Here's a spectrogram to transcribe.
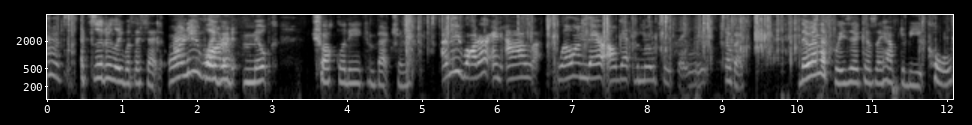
Oh, it's- literally what they said. Orange flavored milk chocolatey confection. I need water, and I'll, while I'm there, I'll get the mochi thing. Okay. They're in the freezer because they have to be cold.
